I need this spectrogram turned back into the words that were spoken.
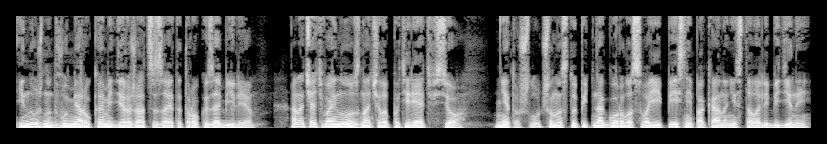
и нужно двумя руками держаться за этот рок изобилия. А начать войну значило потерять все. Нет уж, лучше наступить на горло своей песни, пока она не стала лебединой.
